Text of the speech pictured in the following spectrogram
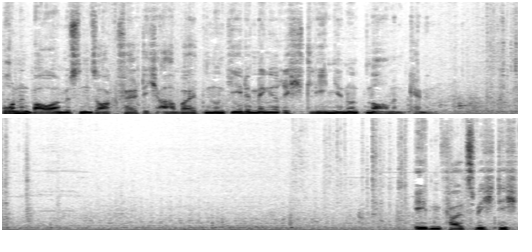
Brunnenbauer müssen sorgfältig arbeiten und jede Menge Richtlinien und Normen kennen. Ebenfalls wichtig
